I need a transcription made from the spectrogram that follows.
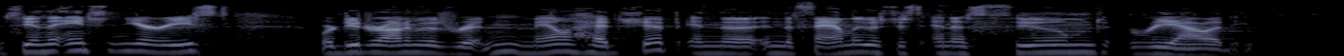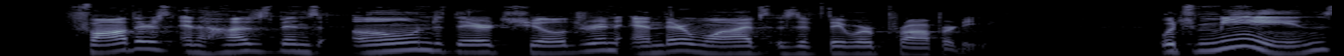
You see, in the ancient Near East, where Deuteronomy was written, male headship in the, in the family was just an assumed reality. Fathers and husbands owned their children and their wives as if they were property, which means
